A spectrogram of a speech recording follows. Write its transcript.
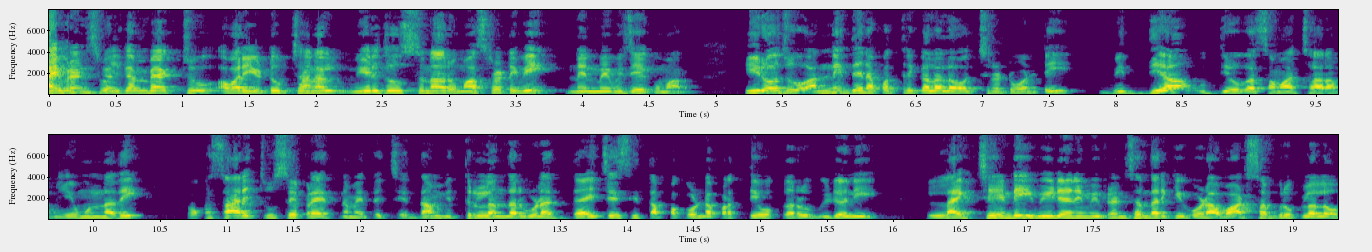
Hi friends welcome back to our YouTube channel మీరు చూస్తున్నారు మాస్టర్ టీవీ నేను మీ విజయ్ కుమార్. ఈరోజు అన్ని దినపత్రికలలో వచ్చినటువంటి విద్య ఉద్యోగ సమాచారం ఏమున్నది ఒకసారి చూసే ప్రయత్నం అయితే చేద్దాం. మిత్రులందరూ కూడా దయచేసి తప్పకుండా ప్రతి ఒక్కరు వీడియోని లైక్ చేయండి. ఈ వీడియోని మీ ఫ్రెండ్స్ అందరికీ కూడా వాట్సాప్ గ్రూప్లలో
